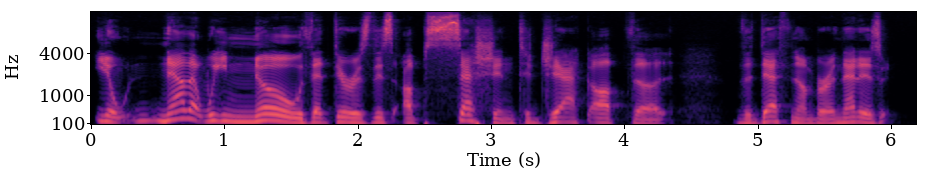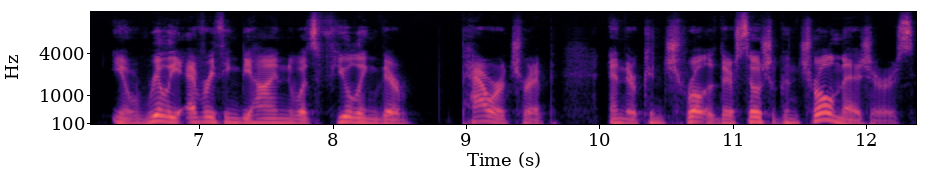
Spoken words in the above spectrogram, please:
you know, now that we know that there is this obsession to jack up the the death number and that is, you know, really everything behind what's fueling their power trip and their control their social control measures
